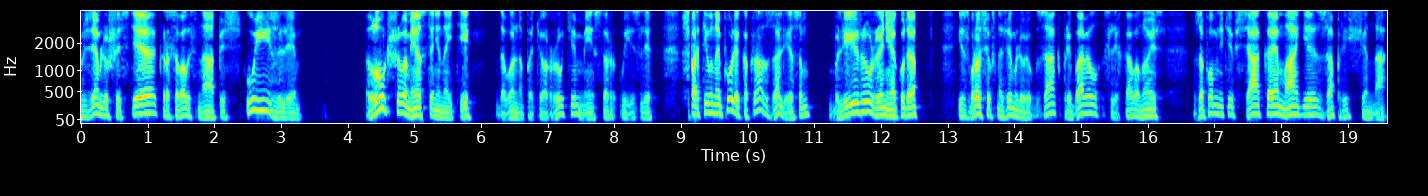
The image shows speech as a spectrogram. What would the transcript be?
в землю шесте красовалась надпись «Уизли». Лучшего места не найти. Довольно потер руки мистер Уизли. Спортивное поле как раз за лесом. Ближе уже некуда. И, сбросив на землю рюкзак, прибавил, слегка волнуясь, Запомните, всякая магия запрещена.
